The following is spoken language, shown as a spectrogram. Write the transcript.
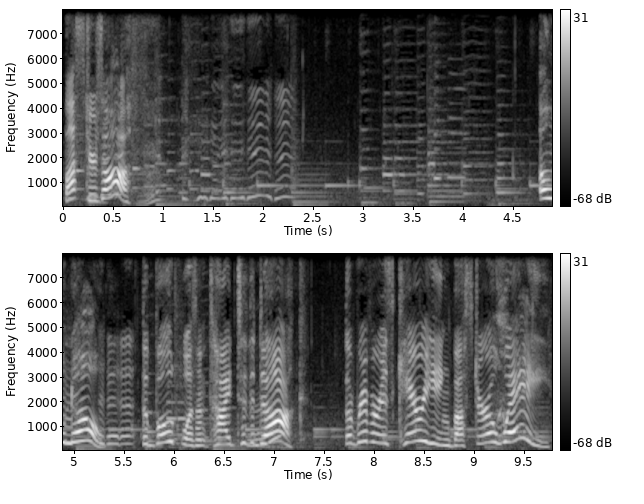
Buster's off. Oh no! The boat wasn't tied to the dock. The river is carrying Buster away.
